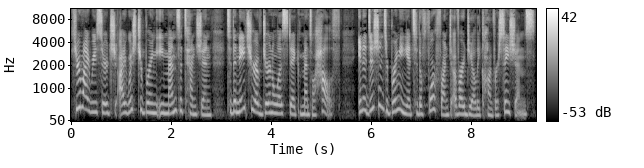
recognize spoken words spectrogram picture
Through my research, I wish to bring immense attention to the nature of journalistic mental health, in addition to bringing it to the forefront of our daily conversations.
